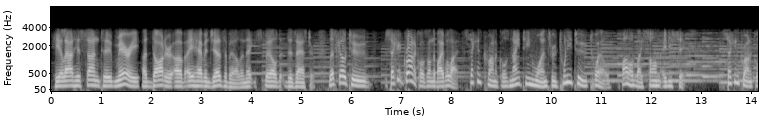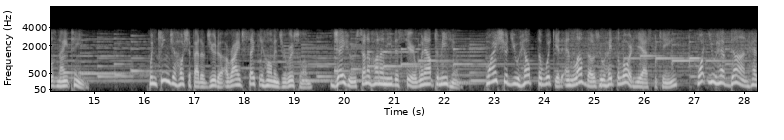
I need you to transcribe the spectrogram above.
He allowed his son to marry a daughter of Ahab and Jezebel, and that spelled disaster. Let's go to Second Chronicles on the Bible Live. Second Chronicles 19:1 through 22:12, followed by Psalm 86. Second Chronicles 19. When King Jehoshaphat of Judah arrived safely home in Jerusalem, Jehu, son of Hanani the seer, went out to meet him. Why should you help the wicked and love those who hate the Lord? he asked the king. What you have done has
